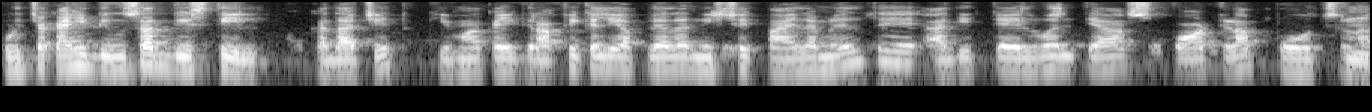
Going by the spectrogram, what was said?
पुढच्या काही दिवसात दिसतील कदाचित किंवा काही ग्राफिकली आपल्याला निश्चित पाहायला मिळेल ते आदित्य एलवन त्या स्पॉटला पोहोचणं.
